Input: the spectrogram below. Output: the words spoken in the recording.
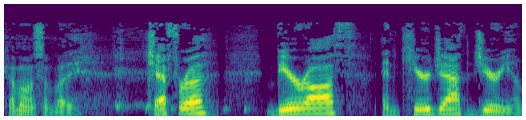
Come on, somebody. Chephirah, Beeroth, and Kirjath Jearim.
